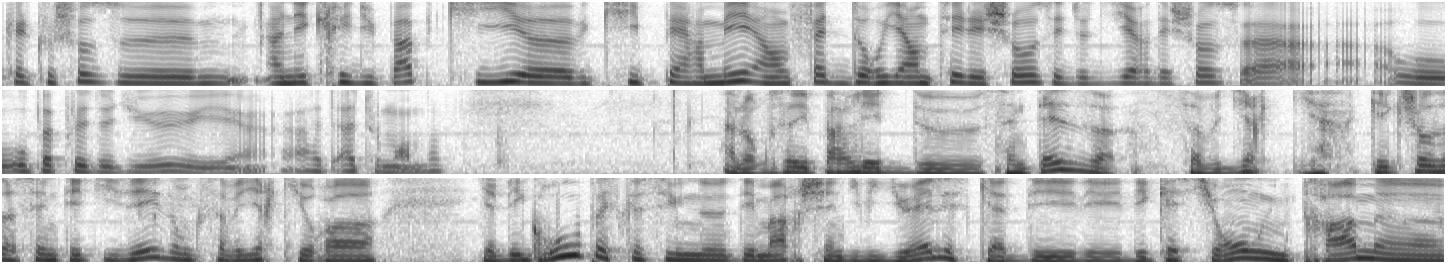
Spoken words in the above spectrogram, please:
quelque chose euh, un écrit du pape qui, euh, qui permet en fait d'orienter les choses et de dire des choses au, peuple de Dieu et à, tout le monde. Alors vous avez parlé de synthèse, ça veut dire qu'il y a quelque chose à synthétiser, donc ça veut dire qu'il y aura il y a des groupes, est-ce que c'est une démarche individuelle, est-ce qu'il y a des, des, questions, une trame euh,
